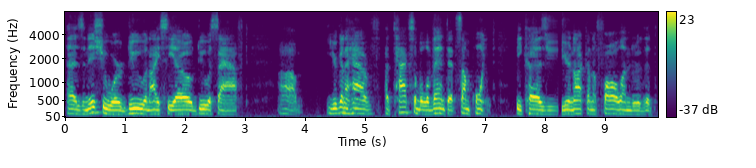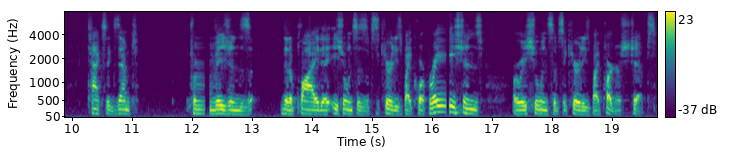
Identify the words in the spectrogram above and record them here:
as an issuer, do an ICO, do a SAFT, um, you're going to have a taxable event at some point because you're not going to fall under the tax exempt provisions that apply to issuances of securities by corporations or issuance of securities by partnerships.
